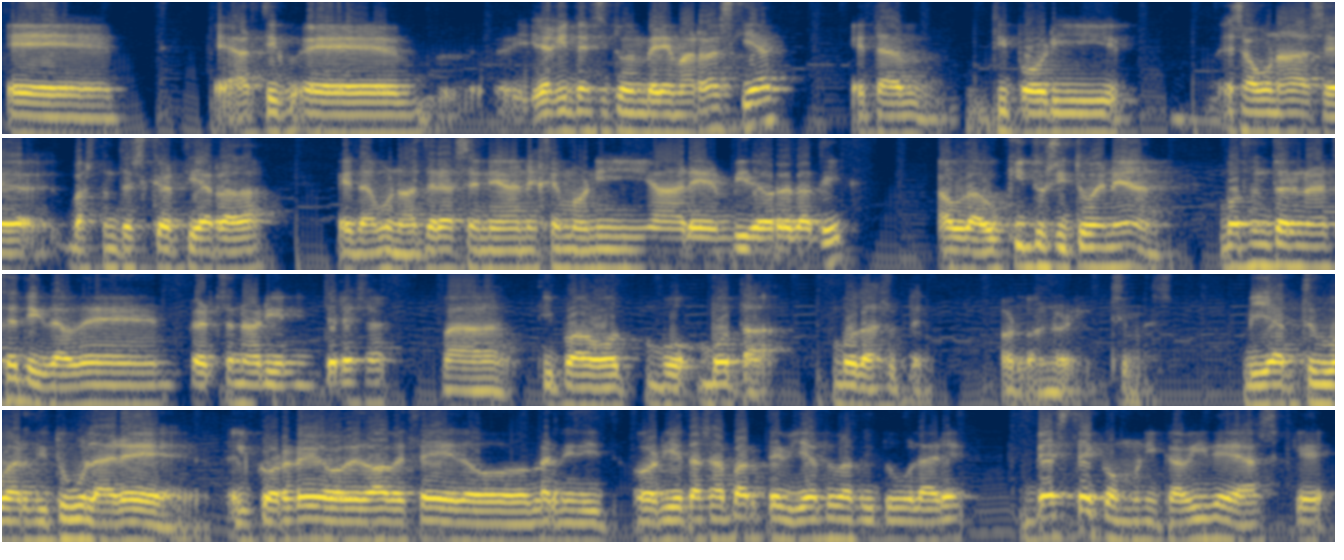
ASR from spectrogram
e, e, artik, e, egiten zituen bere marrazkiak, eta tipo hori ezaguna da, ze bastante eskertiarra da, eta bueno, atera zenean hegemoniaren bide horretatik, hau da, ukitu zituenean, bozentoren atzetik dauden pertsona horien interesak, ba, tipoa bot- bo- bota, bota zuten, orduan hori, zimaz. Bilatu behar ditugula ere, el correo edo ABC edo berdin dit, horietaz aparte, bilatu behar ditugula ere, beste komunikabide aske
